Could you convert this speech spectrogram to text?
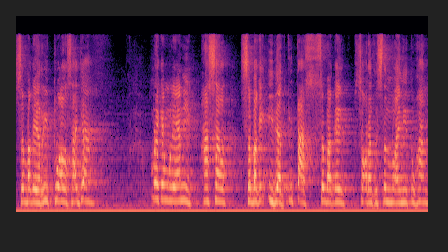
sebagai ritual saja. Mereka melayani asal sebagai identitas, sebagai seorang Kristen melayani Tuhan,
